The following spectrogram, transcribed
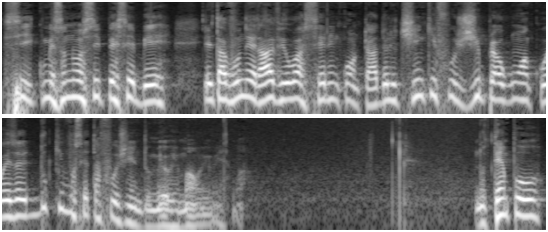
se, começando a se perceber. Ele estava vulnerável a ser encontrado, ele tinha que fugir para alguma coisa. Do que você está fugindo, meu irmão e minha irmã? No tempo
